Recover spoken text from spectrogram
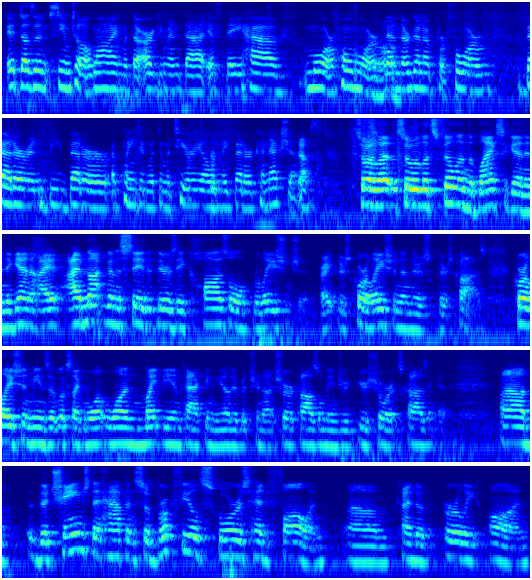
it doesn't seem to align with the argument that if they have more homework, Oh. then they're gonna perform better and be better acquainted with the material and make better connections. Yeah. So let, so let's fill in the blanks again, and again, I, I'm not gonna say that there's a causal relationship, right? There's correlation and there's, there's cause. Correlation means it looks like one, one might be impacting the other, but you're not sure. Causal means you're, you're sure it's causing it. Um, the change that happened, so Brookfield scores had fallen, um, kind of early on.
